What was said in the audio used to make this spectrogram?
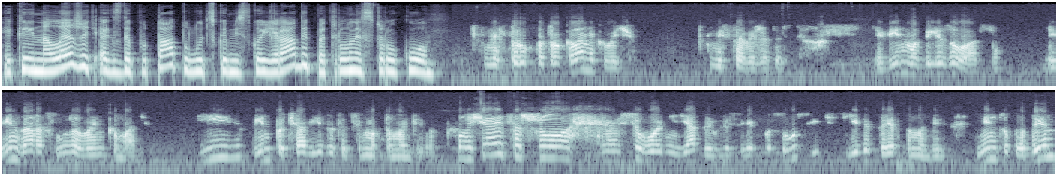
який належить екс-депутату Луцької міської ради Петру Несторуку. Несторук Петро Калемікович, місцевий житель, він мобілізувався. І він зараз служить в воєнкоматі. І він почав їздити цим автомобілем. Получається, що е, сьогодні я дивлюся, як ПСУ свідчить їде цей автомобіль. Він тут один,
